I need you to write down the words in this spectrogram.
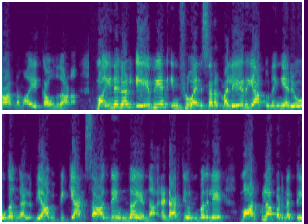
കാരണമായേക്കാവുന്നതാണ്. മൈനകൾ ഏവിയൻ ഇൻഫ്ലുവൻസർ മലേറിയ തുടങ്ങിയ രോഗങ്ങൾ വ്യാപിപ്പിക്കാൻ സാധ്യതയുണ്ട് എന്ന് രണ്ടായിരത്തി ഒൻപതിലെ മാർക്കുല പഠനത്തിൽ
